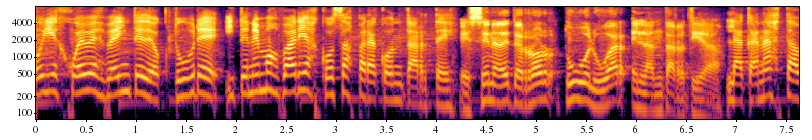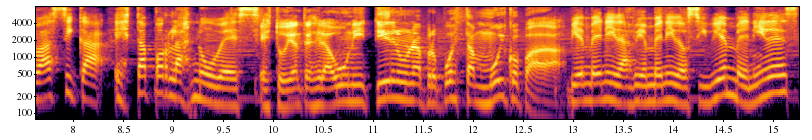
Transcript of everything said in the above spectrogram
Hoy es jueves 20 de octubre y tenemos varias cosas para contarte. Escena de terror tuvo lugar en la Antártida. La canasta básica está por las nubes. Estudiantes de la uni tienen una propuesta muy copada. Bienvenidas, bienvenidos y bienvenides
